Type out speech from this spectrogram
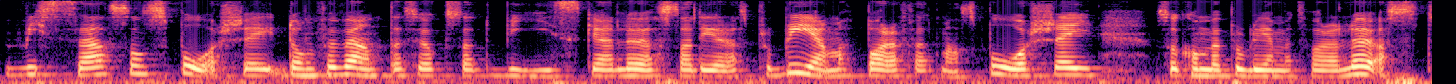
vissa som spår sig, de förväntar sig också att vi ska lösa deras problem. Att bara för att man spår sig så kommer problemet vara löst.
